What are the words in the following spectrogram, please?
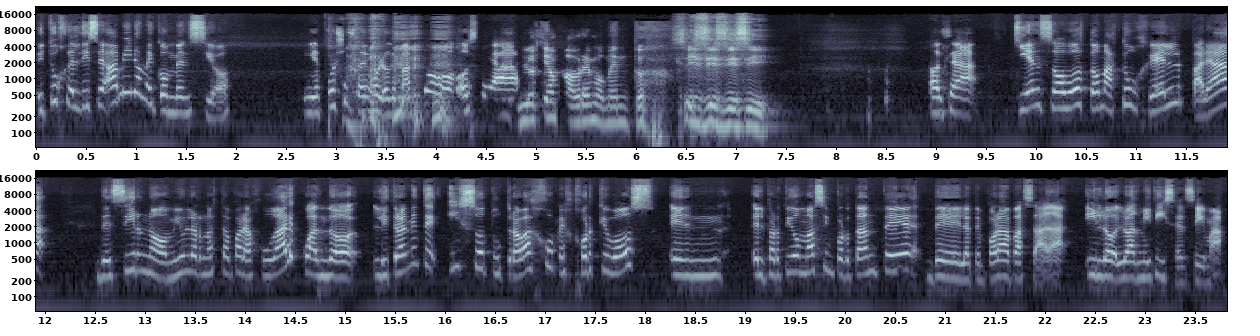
Y Tuchel dice, a mí no me convenció. Y después ya sabemos lo que pasó, o sea... Lucian Fabre momento. Sí, sí, sí, sí. O sea, ¿quién sos vos, Thomas Tuchel, para decir no, Müller no está para jugar cuando literalmente hizo tu trabajo mejor que vos en el partido más importante de la temporada pasada y lo, lo admitís encima.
